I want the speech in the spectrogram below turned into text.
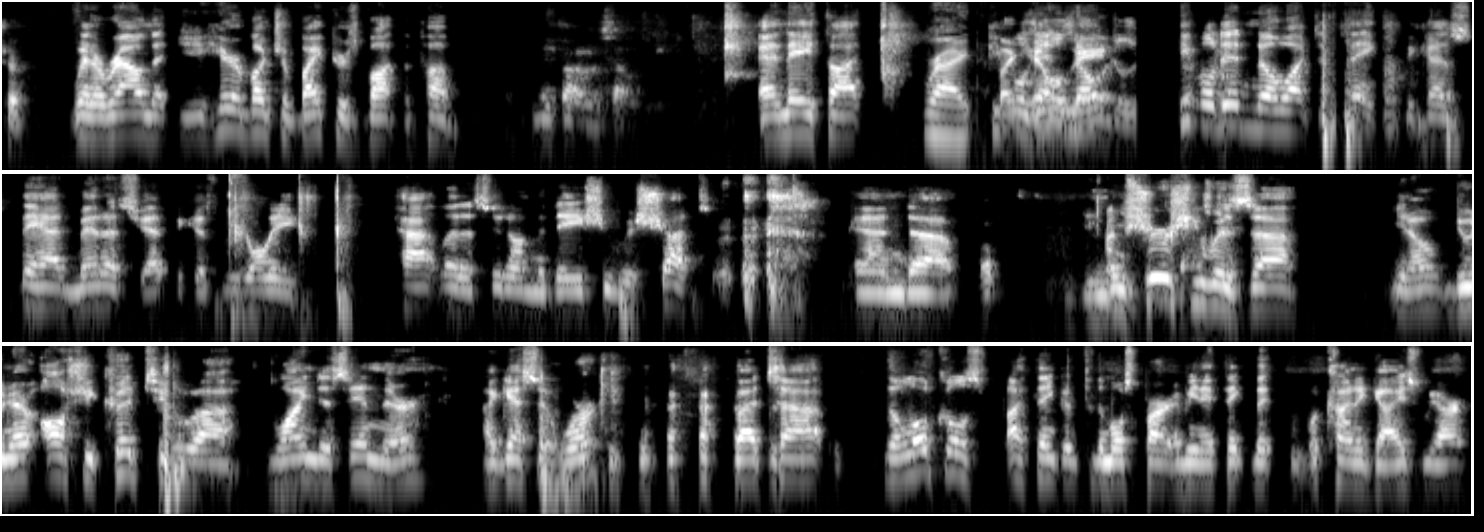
Sure. went around that you hear a bunch of bikers bought the pub, They thought it was hell. and they thought Right. people like didn't know Angels. people didn't know what to think because they hadn't met us yet because we'd only Pat let us in on the day she was shut, and uh, I'm sure she was, uh, you know, doing all she could to uh, wind us in there. I guess it worked, but uh, the locals, I think, for the most part, I mean, I think that what kind of guys we are.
